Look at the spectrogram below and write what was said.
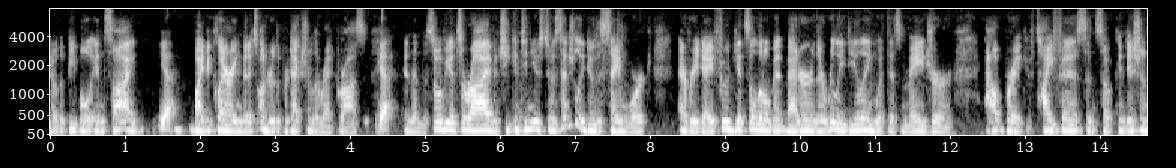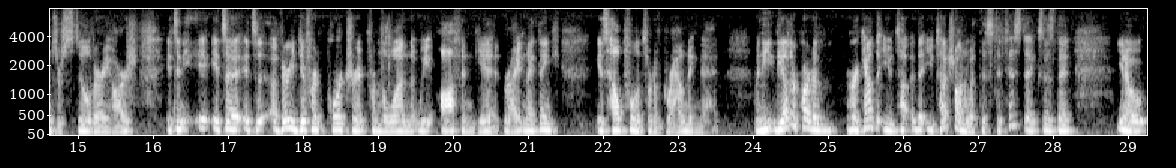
know the people inside yeah by declaring that it's under the protection of the red cross yeah and then the soviets arrive and she continues to essentially do the same work every day. Food gets a little bit better. They're really dealing with this major outbreak of typhus and so conditions are still very harsh. It's an it's a it's a, very different portrait from the one that we often get right? And i think is helpful in sort of grounding that. I mean, the, the other part of her account that you t- that you touch on with the statistics is that, you know,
